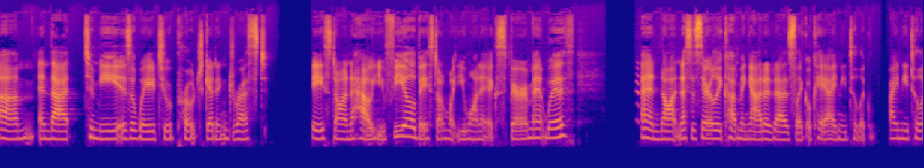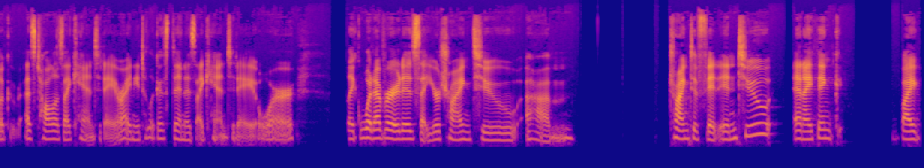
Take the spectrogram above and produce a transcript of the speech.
Um, and that to me is a way to approach getting dressed based on how you feel, based on what you want to experiment with and not necessarily coming at it as like okay i need to look i need to look as tall as i can today or i need to look as thin as i can today or like whatever it is that you're trying to um trying to fit into and i think by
